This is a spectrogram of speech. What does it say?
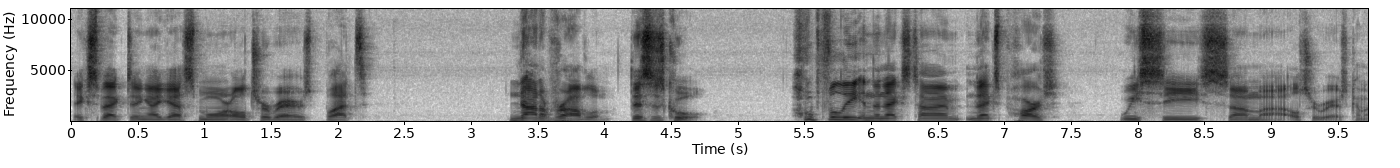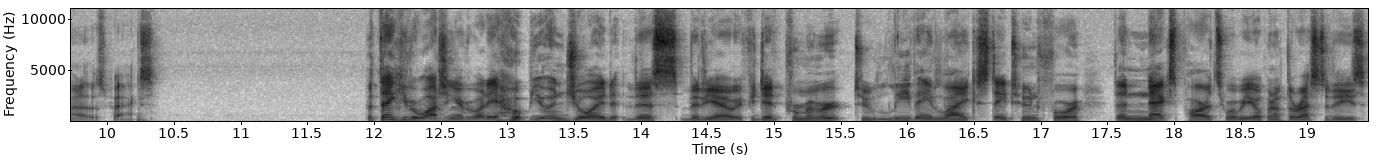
expecting, I guess, more ultra rares, but not a problem. This is cool. hopefully in the next time, next part, we see some uh, ultra rares come out of those packs. But thank you for watching, everybody. I hope you enjoyed this video. If you did, remember to leave a like. Stay tuned for the next parts where we open up the rest of these.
